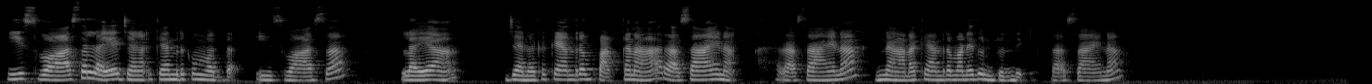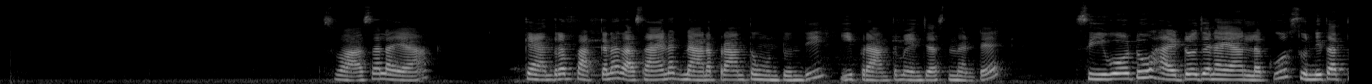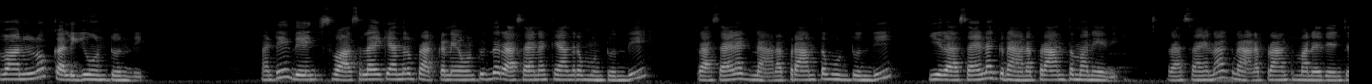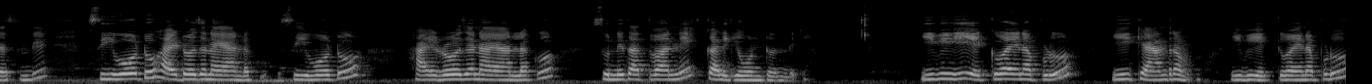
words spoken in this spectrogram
ఈ శ్వాస లయ జన కేంద్రకం వద్ద ఈ శ్వాస లయ జనక కేంద్రం పక్కన రసాయన రసాయన జ్ఞాన కేంద్రం అనేది ఉంటుంది. రసాయన శ్వాసలయ కేంద్రం పక్కన రసాయన జ్ఞాన ప్రాంతం ఉంటుంది. ఈ ప్రాంతం ఏం చేస్తుందంటే సిఓ టూ హైడ్రోజన్ అయాన్లకు సున్నితత్వాలను కలిగి ఉంటుంది. అంటే ఇదేం శ్వాసలయ కేంద్రం పక్కనే ఉంటుంది రసాయన కేంద్రం ఉంటుంది. రసాయన జ్ఞాన ప్రాంతం ఉంటుంది. ఈ రసాయన జ్ఞాన ప్రాంతం అనేది రసాయన జ్ఞాన ప్రాంతం అనేది ఏం చేస్తుంది? సిఓ టూ హైడ్రోజన్ అయాన్లకు సిఓ టూ హైడ్రోజన్ అయాన్లకు సున్నితత్వాన్ని కలిగి ఉంటుంది. ఇవి ఎక్కువైనప్పుడు ఈ కేంద్రం ఇవి ఎక్కువైనప్పుడు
